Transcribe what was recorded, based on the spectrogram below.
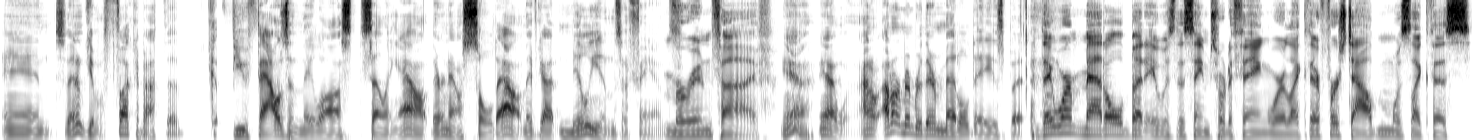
And so they don't give a fuck about the few thousand they lost selling out. They're now sold out and they've got millions of fans. Maroon Five. yeah, yeah. I don't I don't remember their metal days, but They weren't metal, but it was the same sort of thing where like their first album was like this,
